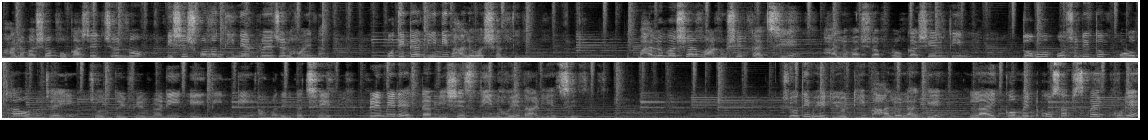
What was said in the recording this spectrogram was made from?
ভালোবাসা প্রকাশের জন্য বিশেষ কোনো দিনের প্রয়োজন হয় না। প্রতিটা দিনই ভালোবাসার দিন। ভালোবাসার মানুষের কাছে ভালোবাসা প্রকাশের দিন তবুও প্রচলিত প্রথা অনুযায়ী চোদ্দোই ফেব্রুয়ারি এই দিনটি আমাদের কাছে প্রেমের একটা বিশেষ দিন হয়ে দাঁড়িয়েছে। যদি ভিডিওটি ভালো লাগে, লাইক, কমেন্ট ও সাবস্ক্রাইব করে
